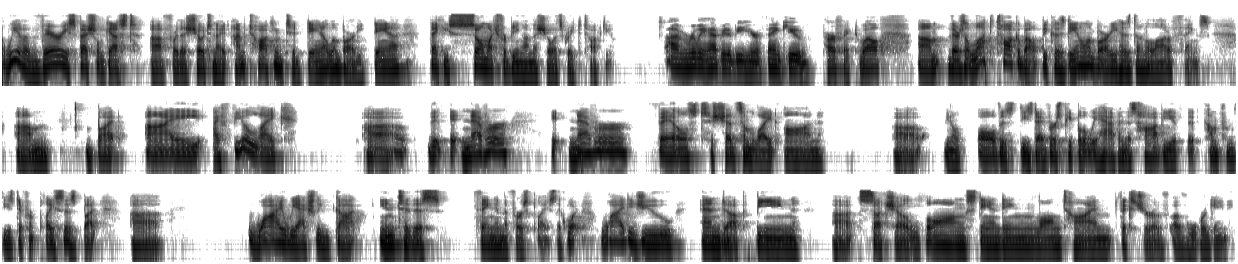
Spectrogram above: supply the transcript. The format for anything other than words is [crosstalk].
So we have a very special guest uh, for the show tonight. I'm talking to Dana Lombardy. Dana, thank you so much for being on the show. It's great to talk to you. I'm really happy to be here. Thank you. Perfect. Well, um, there's a lot to talk about because Dana Lombardy has done a lot of things, um, but I I feel like uh, that it never it never fails to shed some light on uh, you know all this, these diverse people that we have in this hobby of, that come from these different places, but uh, why we actually got into this thing in the first place. Like, what? Why did you end up being uh, such a long-standing, long-time fixture of, of wargaming?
